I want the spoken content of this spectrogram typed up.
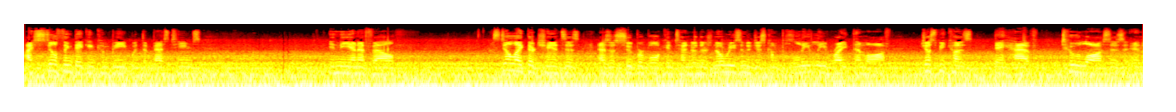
I still think they can compete with the best teams in the NFL. Still like their chances as a Super Bowl contender. There's no reason to just completely write them off just because they have two losses and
